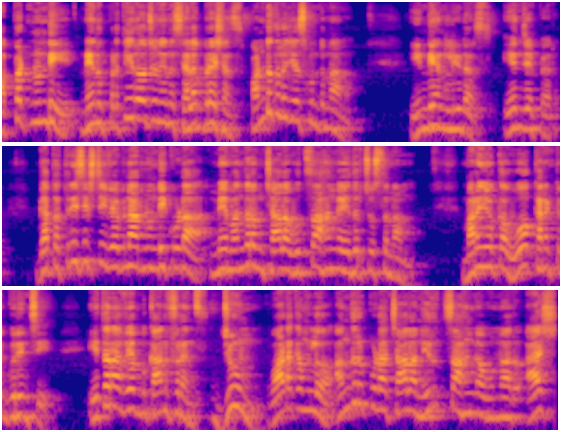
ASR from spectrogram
అప్పటి నుండి నేను ప్రతిరోజు నేను సెలబ్రేషన్స్ పండుగలు చేసుకుంటున్నాను. ఇండియన్ లీడర్స్ ఏం చెప్పారు? గత త్రీ సిక్స్టీ వెబినార్ నుండి కూడా మేమందరం చాలా ఉత్సాహంగా ఎదురు చూస్తున్నాము మన యొక్క ఓ కనెక్ట్ గురించి. ఇతర వెబ్ కాన్ఫరెన్స్ జూమ్ వాడకంలో అందరూ కూడా చాలా నిరుత్సాహంగా ఉన్నారు యాష్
